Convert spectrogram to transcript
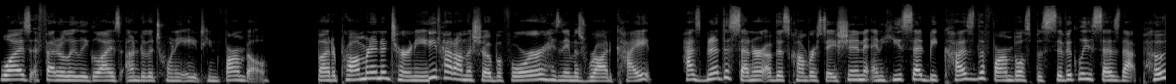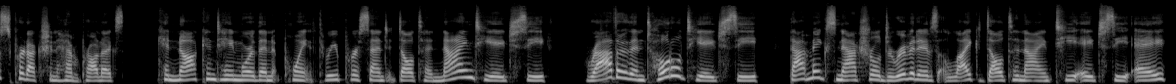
was federally legalized under the 2018 Farm Bill. But a prominent attorney we've had on the show before, his name is Rod Kight, has been at the center of this conversation. And he said because the Farm Bill specifically says that post production hemp products cannot contain more than 0.3% Delta 9 THC rather than total THC, that makes natural derivatives like Delta 9 THCA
